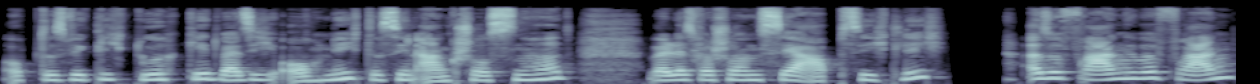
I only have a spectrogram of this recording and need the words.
Ob das wirklich durchgeht, weiß ich auch nicht, dass sie ihn angeschossen hat, weil es war schon sehr absichtlich. Also Fragen über Fragen.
